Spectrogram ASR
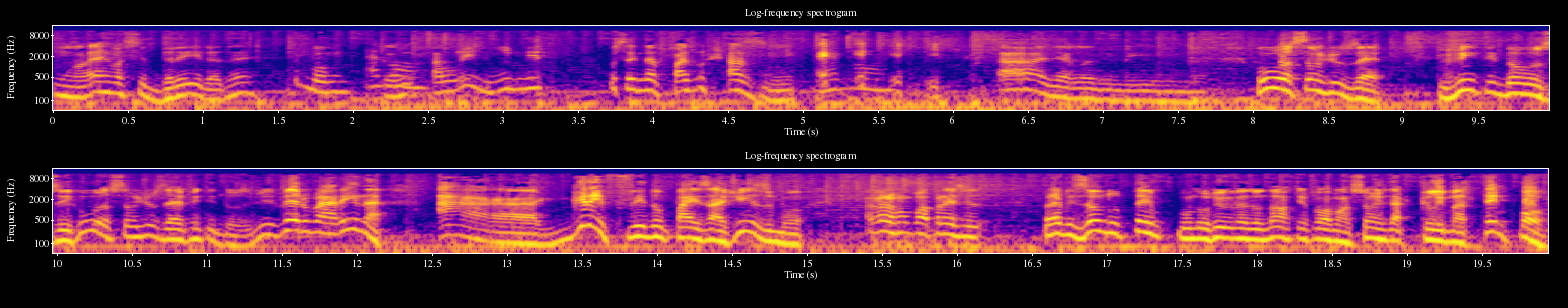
uma erva cidreira, né? É bom. É bom. Além de bonito, você ainda faz um chazinho. É bom. Ai, linda. Rua São José 2012, Rua São José 2012. Viveiro Marina, a grife do paisagismo. Agora vamos para a previsão do tempo no Rio Grande do Norte, informações da Clima Tempo.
